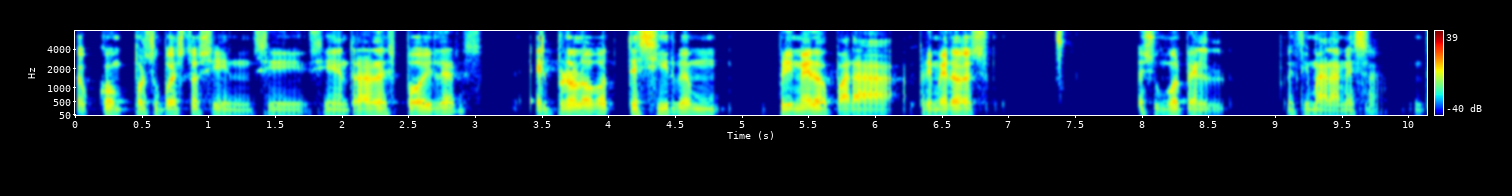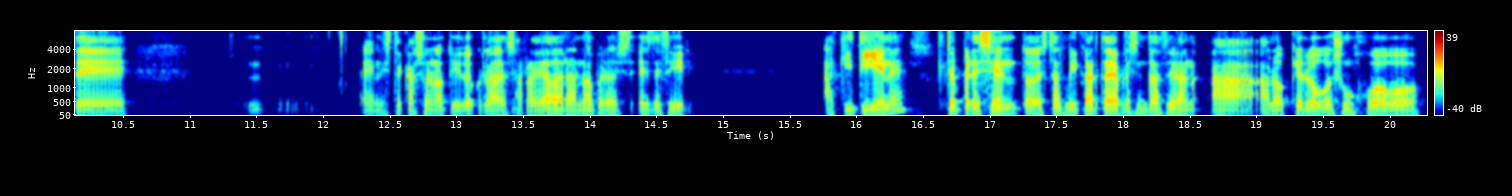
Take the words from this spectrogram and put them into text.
Eh, por supuesto, sin, sin, entrar en spoilers, el prólogo te sirve primero para. Primero es, es un golpe en- encima de la mesa. De. En este caso, Naughty Dog, la desarrolladora, ¿no? Pero es, es decir, aquí tienes, te presento, esta es mi carta de presentación a, a lo que luego es un juego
